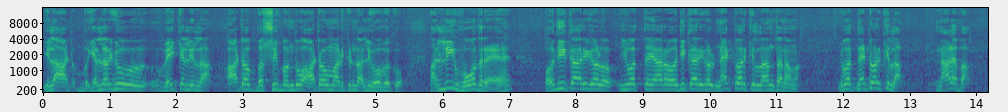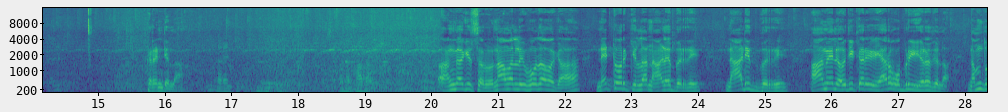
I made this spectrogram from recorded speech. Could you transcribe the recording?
ಇಲ್ಲ ಆಟೋ, ಎಲ್ಲರಿಗೂ ವೆಹಿಕಲ್ ಇಲ್ಲ. ಆಟೋ, ಬಸ್ಸಿಗೆ ಬಂದು ಆಟೋ ಮಾಡ್ಕೊಂಡು ಅಲ್ಲಿಗೆ ಹೋಗಬೇಕು. ಅಲ್ಲಿಗೆ ಹೋದರೆ ಅಧಿಕಾರಿಗಳು, ಇವತ್ತು ಯಾರೋ ಅಧಿಕಾರಿಗಳು ನೆಟ್ವರ್ಕ್ ಇಲ್ಲ ಅಂತ ನಾವು. ಇವತ್ತು ನೆಟ್ವರ್ಕ್ ಇಲ್ಲ. ನಾಳೆ ಬಾ. ಕರೆಂಟ್ ಇಲ್ಲ. ಹಂಗಾಗಿ ಸರ್, ನಾವಲ್ಲಿ ಹೋದವಾಗ ನೆಟ್ವರ್ಕ್ ಇಲ್ಲ, ನಾಳೆ ಬರ್ರಿ, ನಾಡಿದ್ದು ಬರ್ರಿ, ಆಮೇಲೆ ಅಧಿಕಾರಿ ಯಾರೋ ಒಬ್ಬರು ಇರೋದಿಲ್ಲ. ನಮ್ಮದು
